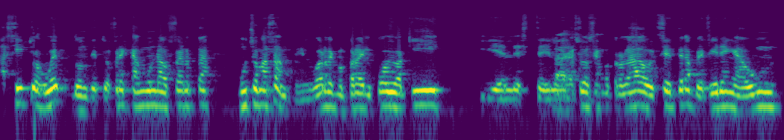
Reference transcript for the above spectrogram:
a, sitios web donde te ofrezcan una oferta mucho más amplia. En lugar de comprar el pollo aquí y el, este, la gaseosa en otro lado, etcétera, prefieren a un,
